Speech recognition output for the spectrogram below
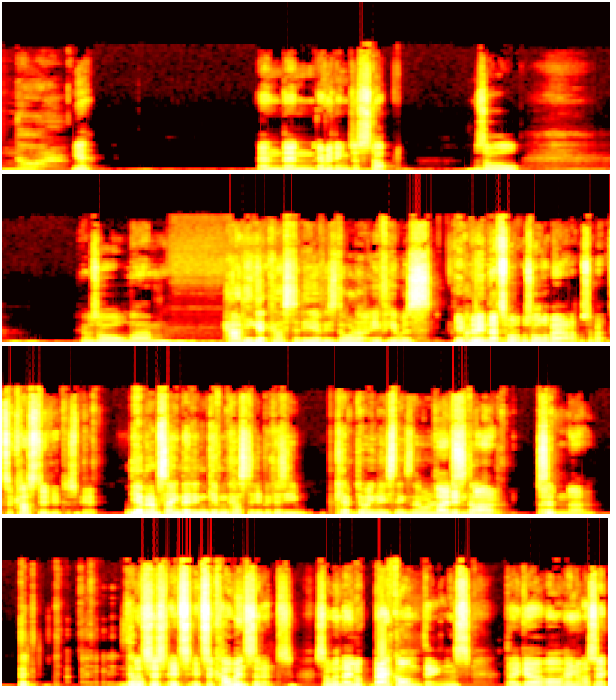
No. Yeah. And then everything just stopped. It was all. It was all. Um, How did he get custody of his daughter if he was? I mean, that's what it was all about. It was about. It's a custody dispute. Yeah, but I'm saying they didn't give him custody because he kept doing these things and they wanted They to didn't stop. know. They So- didn't know. But uh, there were, It's just it's it's a coincidence. So when they look back on things, they go, "Oh, hang on a sec.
